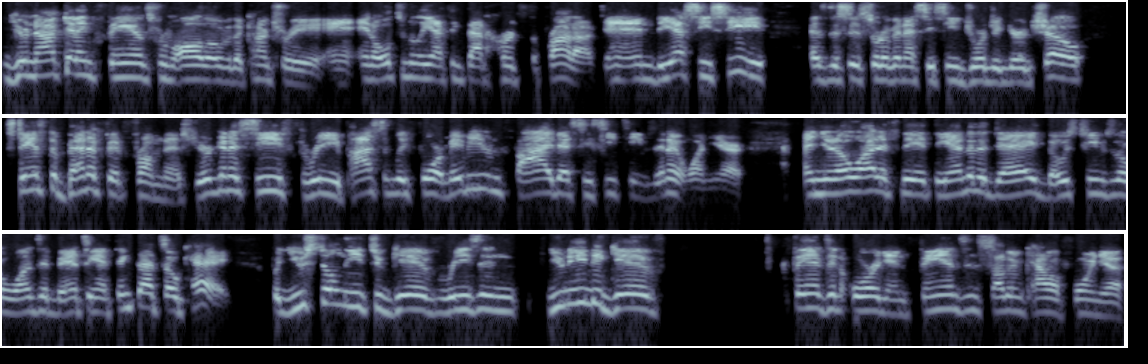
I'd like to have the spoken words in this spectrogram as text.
you're not getting fans from all over the country. And, and ultimately, I think that hurts the product. And the SEC, as this is sort of an SEC Georgia geared show, stands to benefit from this. You're going to see three, possibly four, maybe even five SEC teams in it one year. And you know what? If they, at the end of the day, those teams are the ones advancing, I think that's okay. But you still need to give reason, you need to give fans in Oregon, fans in Southern California,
